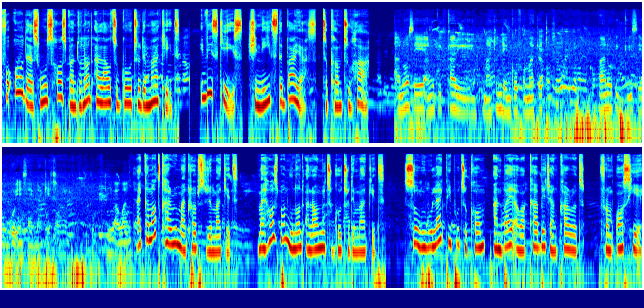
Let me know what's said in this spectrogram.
for others whose husband do not allow to go to the market. In this case, she needs the buyers to come to her. I know say I know fit carry Martin then go for market. But I know fit gree say go inside market. I I cannot carry my crops to the market. My husband will not allow me to go to the market. So we would like people to come and buy our cabbage and carrot from us here.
